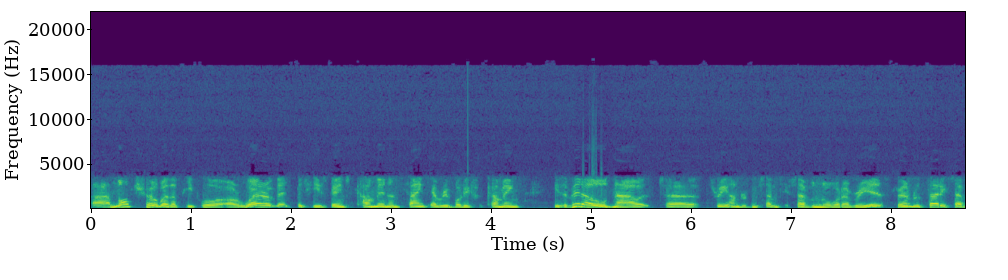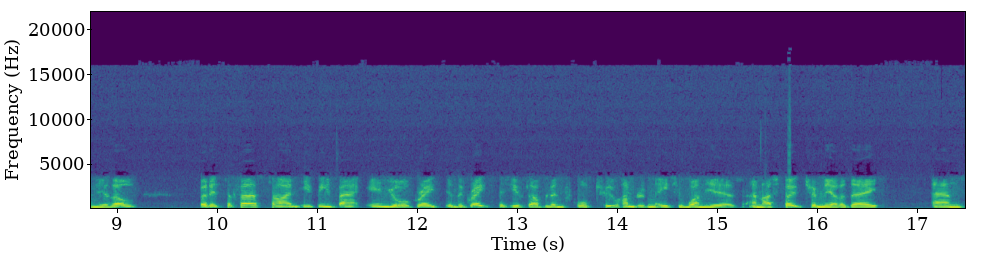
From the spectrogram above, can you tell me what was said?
I'm not sure whether people are aware of it, but he's going to come in and thank everybody for coming. He's a bit old now, at uh, 377 or whatever he is, 337 years old. But it's the first time he's been back in your great in the great city of Dublin for 281 years. And I spoke to him the other day, and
